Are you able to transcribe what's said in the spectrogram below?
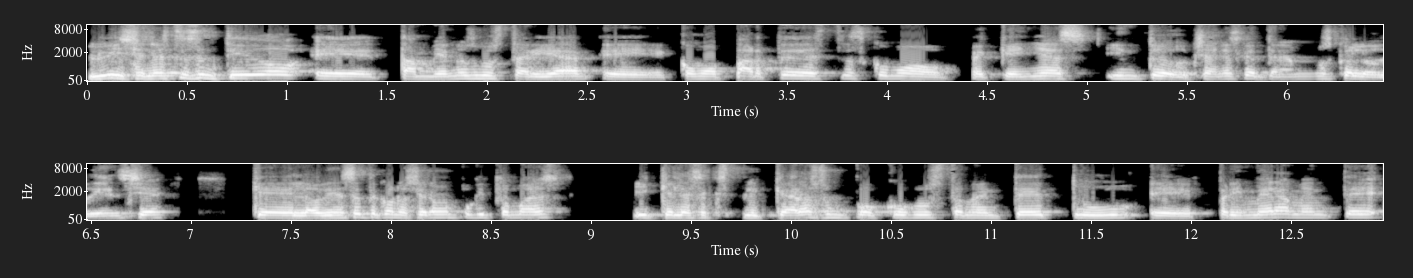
Luis, en este sentido, eh, también nos gustaría, eh, como parte de estas como pequeñas introducciones que tenemos con la audiencia, que la audiencia te conociera un poquito más y que les explicaras un poco justamente tu, eh, primeramente,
